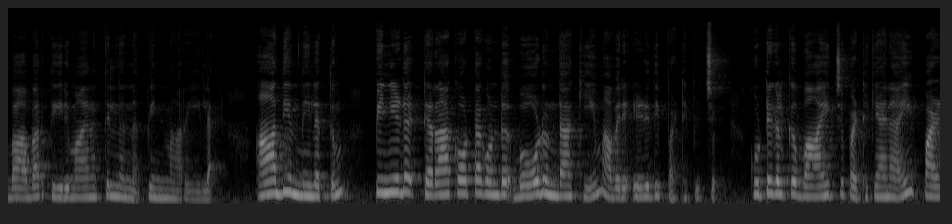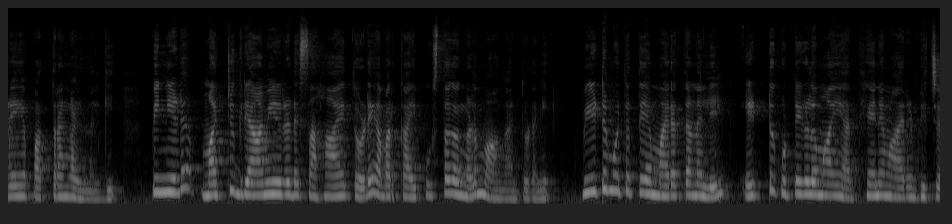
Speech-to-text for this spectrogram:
ബാബർ തീരുമാനത്തിൽ നിന്ന് പിന്മാറിയില്ല. ആദ്യം നിലത്തും പിന്നീട് ടെറാക്കോട്ട കൊണ്ട് ബോർഡുണ്ടാക്കിയും അവരെ എഴുതി പഠിപ്പിച്ചു. കുട്ടികൾക്ക് വായിച്ചു പഠിക്കാനായി പഴയ പത്രങ്ങൾ നൽകി. പിന്നീട് മറ്റു ഗ്രാമീണരുടെ സഹായത്തോടെ അവർക്കായി പുസ്തകങ്ങളും വാങ്ങാൻ തുടങ്ങി. വീട്ടുമുറ്റത്തെ മരത്തണലിൽ എട്ട് കുട്ടികളുമായി അധ്യയനം ആരംഭിച്ച്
